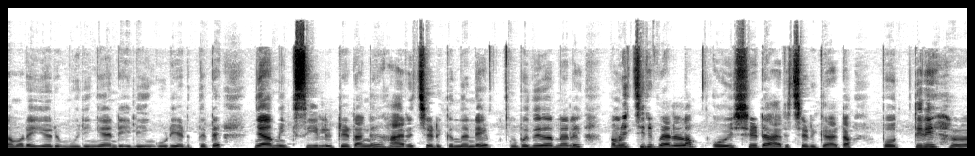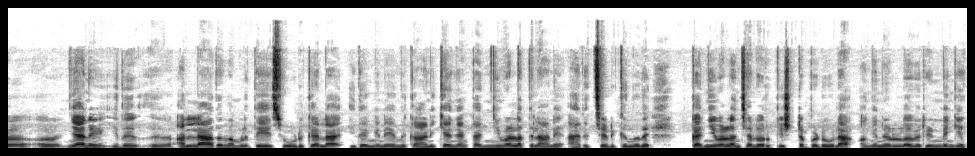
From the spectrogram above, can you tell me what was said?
നമ്മുടെ ഈ ഒരു മുരിങ്ങേന്റെ ഇലയും കൂടി എടുത്തിട്ട് ഞാൻ മിക്സിയിൽ ഇട്ടിട്ട് അങ്ങ് അരച്ചെടുക്കുന്നുണ്ട്. അപ്പോൾ ഇത് പറഞ്ഞാൽ നമ്മൾ ഇച്ചിരി വെള്ളം ഒഴിച്ചിട്ട് അരച്ചെടുക്കുക കേട്ടോ. അപ്പോൾ ഒത്തിരി ഞാൻ ഇത് അല്ലാതെ നമ്മൾ തേച്ച് കൊടുക്കല്ല. ഇതെങ്ങനെയെന്ന് കാണിക്കാൻ ഞാൻ കഞ്ഞിവെള്ളത്തിലാണ് അരച്ചെടുക്കുന്നത്. കഞ്ഞിവെള്ളം ചിലർക്ക് ഇഷ്ടപ്പെടൂല. അങ്ങനെയുള്ളവരുണ്ടെങ്കിൽ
